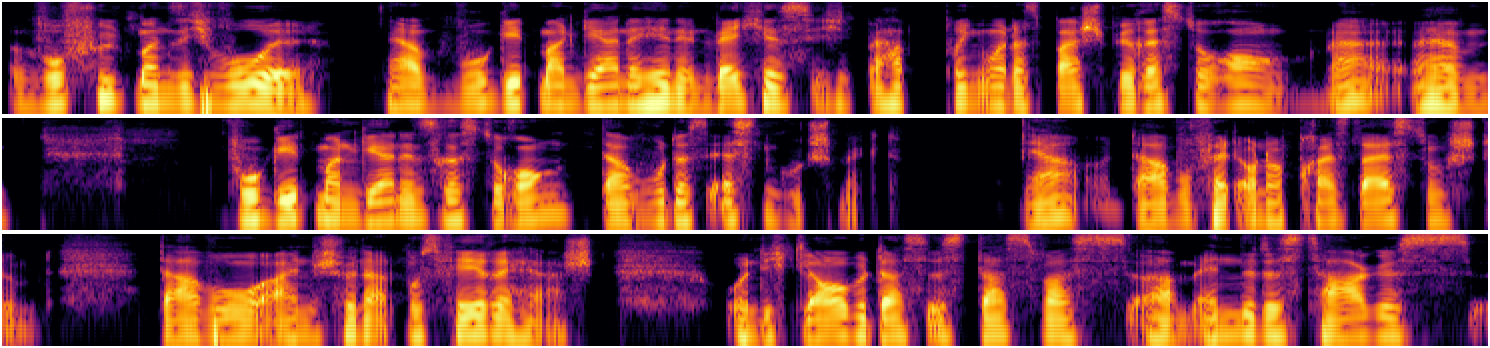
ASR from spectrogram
wo fühlt man sich wohl? Ja, wo geht man gerne hin? In welches, ich bringe mal das Beispiel Restaurant. Ne? Ähm, wo geht man gerne ins Restaurant? Da, wo das Essen gut schmeckt. Ja, da, wo vielleicht auch noch Preis-Leistung stimmt, da, wo eine schöne Atmosphäre herrscht. Und ich glaube, das ist das, was am Ende des Tages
